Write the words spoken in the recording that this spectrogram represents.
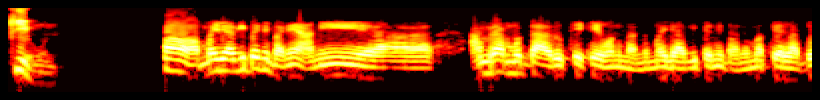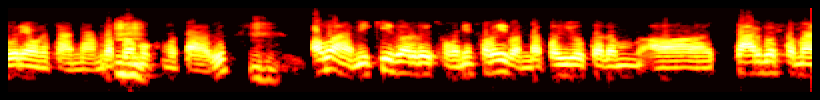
के हुन्? मैले अघि पनि भने हामी हाम्रा मुद्दाहरू के के हुन् भन्ने मैले अघि पनि भने म त्यसलाई दोहोऱ्याउन चाहन्न हाम्रा प्रमुख मुद्दाहरू। अब हामी के गर्दैछौँ भने सबैभन्दा पहिलो कदम चार वर्षमा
